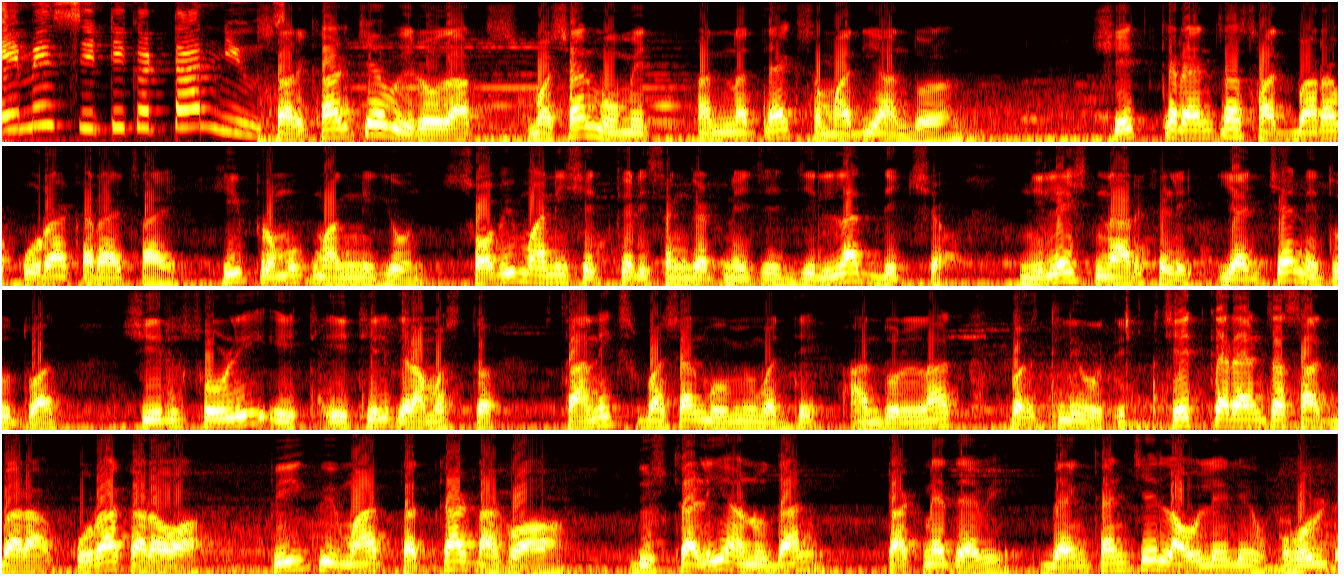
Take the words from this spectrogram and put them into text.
M S city Katta news. सरकारच्या विरोधात स्मशानभूमीत अन्नत्याग समाधी आंदोलन. शेतकऱ्यांचा सातबारा कोरा करायचा आहे ही प्रमुख मागणी घेऊन स्वाभिमानी शेतकरी संघटनेचे जिल्हाध्यक्ष निलेश नारखेळे यांच्या नेतृत्वात शिरसोळी येथ- येथील ग्रामस्थ स्थानिक स्मशानभूमीमध्ये आंदोलनात बसले होते. शेतकऱ्यांचा सातबारा कोरा करावा पीक विमा तत्काळ टाकावा दुष्काळी अनुदान टाकण्यात यावे. बँकांचे लावलेले होल्ड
